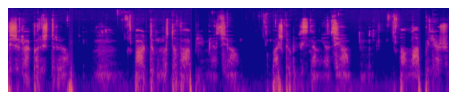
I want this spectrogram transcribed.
bir şeyler karıştırıyor. Artık Mustafa abim yazıyor. Başka birisine mi yazıyor? Allah bilir.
